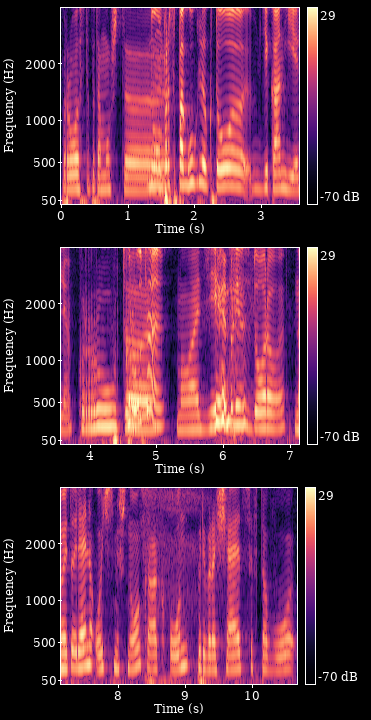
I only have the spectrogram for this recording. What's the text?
просто потому что... Ну, он просто погуглил, кто декан Ели. Круто! Круто? Молодец! Блин, здорово. Но это реально очень смешно, как он превращается в того,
